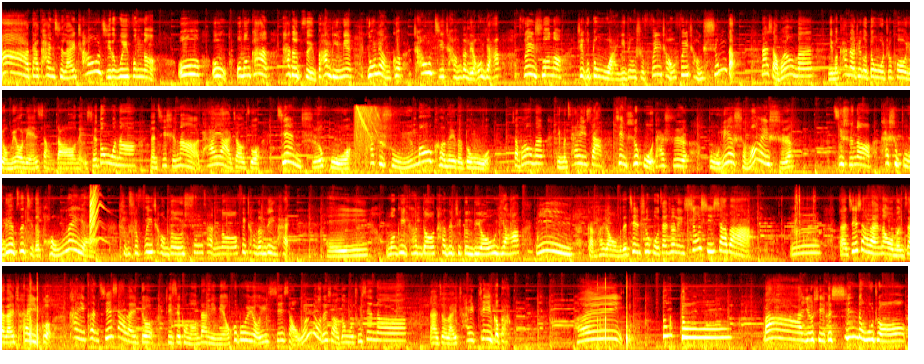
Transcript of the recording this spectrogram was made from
它看起来超级的威风呢。哦哦，我们看它的嘴巴里面有两个超级长的獠牙，所以说呢，这个动物啊一定是非常非常凶的。那小朋友们，你们看到这个动物之后，有没有联想到哪些动物呢？那其实呢，它呀叫做剑齿虎，它是属于猫科类的动物。小朋友们，你们猜一下，剑齿虎它是捕猎什么为食？其实呢，它是捕猎自己的同类耶，是不是非常的凶残呢？非常的厉害。嘿，我们可以看到它的这个獠牙，咦，赶快让我们的剑齿虎在这里休息一下吧。嗯，那接下来呢，我们再来拆一个，看一看接下来的这些恐龙蛋里面会不会有一些小温柔的小动物出现呢？那就来拆这个吧。嘿，咚咚，哇，又是一个新的物种。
